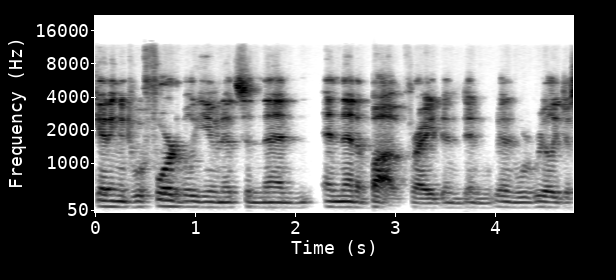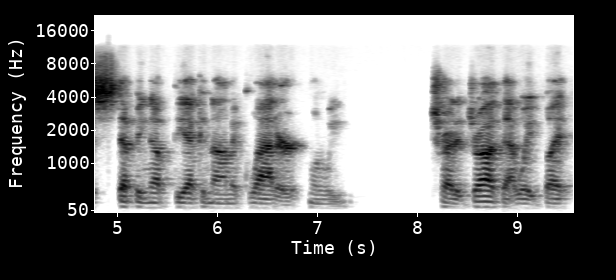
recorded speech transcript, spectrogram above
getting into affordable units and then and then above, right? And and and we're really just stepping up the economic ladder when we try to draw it that way. But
